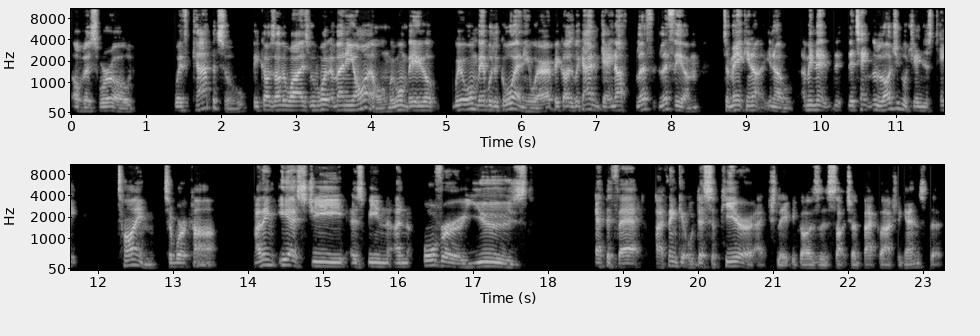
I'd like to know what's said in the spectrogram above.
of this world with capital because otherwise we won't have any oil and we won't be able, we won't be able to go anywhere because we can't get enough lithium to make enough, you know, I mean, the, the technological changes take time to work out. I think ESG has been an overused epithet. I think it will disappear actually because there's such a backlash against it.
